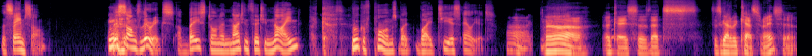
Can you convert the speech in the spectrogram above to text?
the same song. This song's lyrics are based on a 1939 my book of poems by, by T.S. Eliot. Ah, Ah, okay. So that's there's got to be cats, right? So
